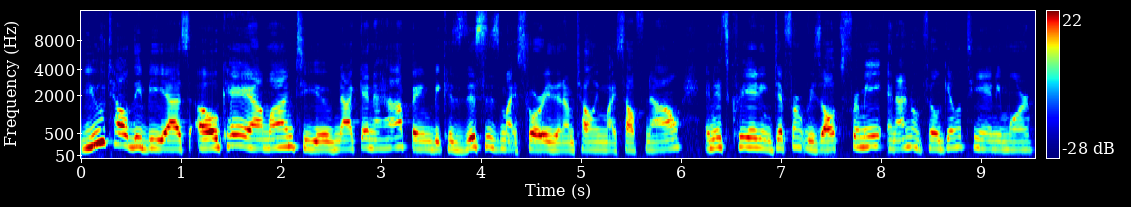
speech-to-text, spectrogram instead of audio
You tell the BS, okay, I'm on to you, not going to happen because this is my story that I'm telling myself now, and it's creating different results for me, and I don't feel guilty anymore.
